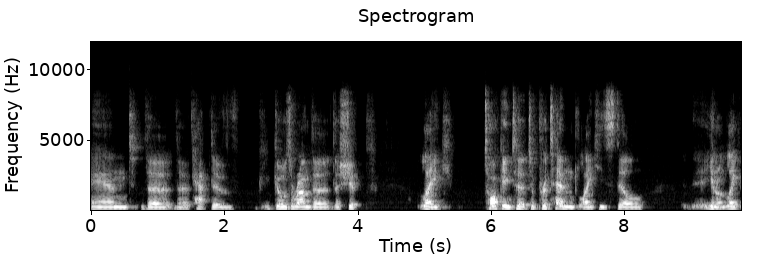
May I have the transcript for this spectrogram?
And the the captive goes around the, the ship, like, talking to, to pretend like he's still, you know, like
